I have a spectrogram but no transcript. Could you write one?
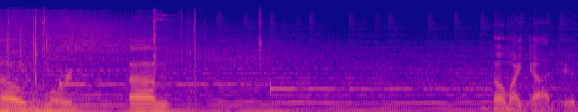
Oh lord. Um. Oh my god, dude.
